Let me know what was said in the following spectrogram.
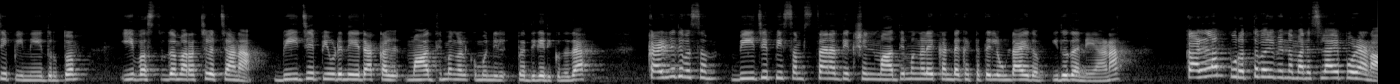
ജെ പി നേതൃത്വം. ഈ വസ്തുത മറച്ചുവെച്ചാണ് ബി ജെ പിയുടെ നേതാക്കൾ മാധ്യമങ്ങൾക്ക് മുന്നിൽ പ്രതികരിക്കുന്നത്. കഴിഞ്ഞ ദിവസം ബി ജെ പി സംസ്ഥാന അധ്യക്ഷൻ മാധ്യമങ്ങളെ കണ്ട ഘട്ടത്തിൽ ഉണ്ടായതും ഇതുതന്നെയാണ്. കള്ളം പുറത്തു വരുമെന്ന് മനസ്സിലായപ്പോഴാണ്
